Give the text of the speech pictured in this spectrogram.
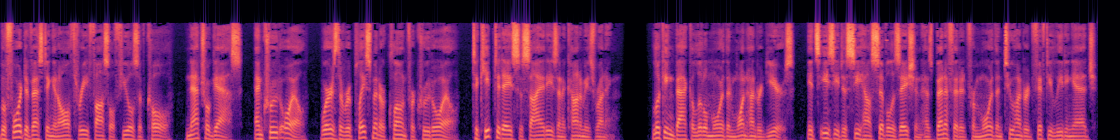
Before divesting in all three fossil fuels of coal, natural gas, and crude oil, where is the replacement or clone for crude oil, to keep today's societies and economies running? Looking back a little more than 100 years, it's easy to see how civilization has benefited from more than 250 leading edge,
